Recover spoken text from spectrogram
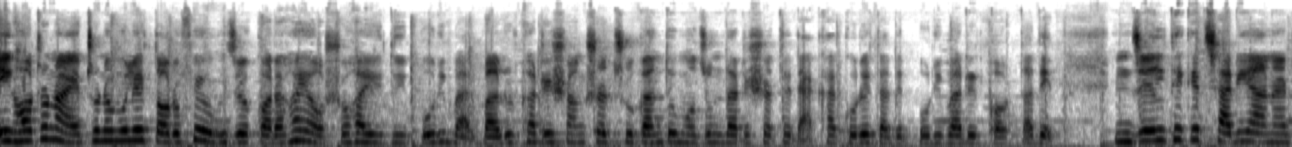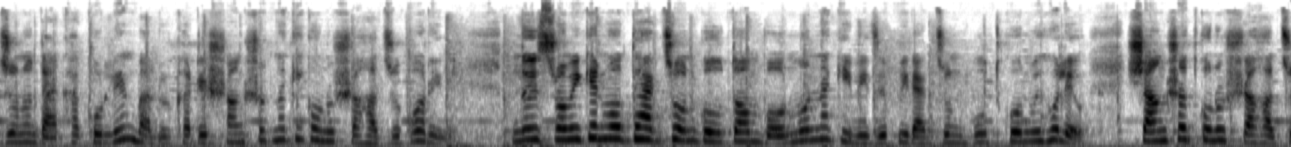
এই ঘটনায় তৃণমূলের তরফে অভিযোগ করা হয়, অসহায় দুই পরিবার, বালুরঘাটের সাংসদ সুকান্ত মজুমদারের সাথে দেখা করে তাদের পরিবারের কর্তাদের জেল থেকে ছাড়িয়ে আনার জন্য দেখা করলেন। বালুরঘাটের সাংসদ নাকি কোনো সাহায্য করেনি। দুই শ্রমিকের মধ্যে একজন গৌতম বর্মন নাকি বিজেপির একজন বুথ কর্মী হলেও সাংসদ কোনো সাহায্য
